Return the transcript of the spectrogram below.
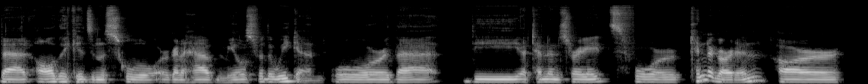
that all the kids in the school are going to have meals for the weekend or that the attendance rates for kindergarten are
